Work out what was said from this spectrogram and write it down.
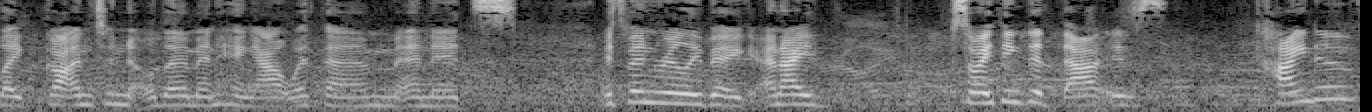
like gotten to know them and hang out with them and it's it's been really big and i so i think that that is kind of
